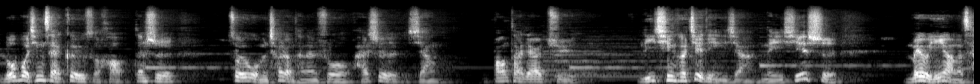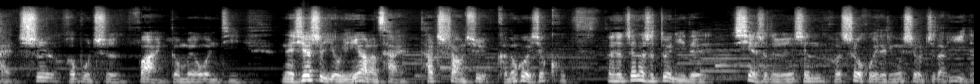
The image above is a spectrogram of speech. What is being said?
萝卜青菜各有所好，但是作为我们超讲坛来说，还是想帮大家去厘清和界定一下哪些是没有营养的菜，吃和不吃 fine 都没有问题；哪些是有营养的菜，它吃上去可能会有些苦，但是真的是对你的现实的人生和社会的行为是有指导意义的。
